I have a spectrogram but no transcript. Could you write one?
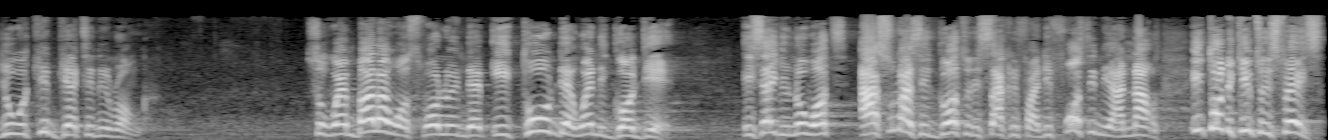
you will keep getting it wrong. So when Balaam was following them, he told them when he got there, he said, You know what? As soon as he got to the sacrifice, the first thing he announced, he told the king to his face,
